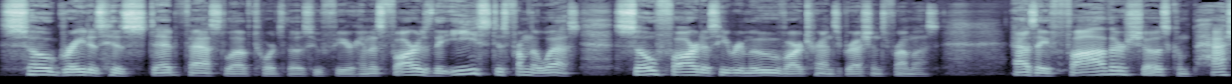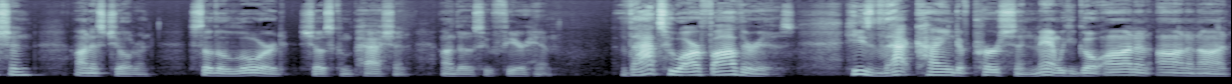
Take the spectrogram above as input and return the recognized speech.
so great is his steadfast love towards those who fear him. As far as the east is from the west, so far does he remove our transgressions from us. As a father shows compassion on his children, so the Lord shows compassion on those who fear him. That's who our Father is. He's that kind of person. Man, we could go on and on and on.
